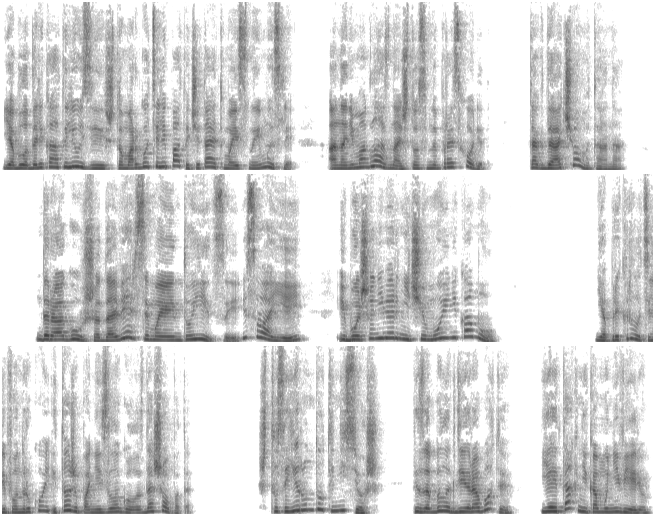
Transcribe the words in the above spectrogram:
Я была далека от иллюзии, что Марго телепат и читает мои сны и мысли. Она не могла знать, что со мной происходит. Тогда о чем это она? «Дорогуша, доверься моей интуиции и своей, и больше не верь ничему и никому». Я прикрыла телефон рукой и тоже понизила голос до шепота. «Что за ерунду ты несешь? Ты забыла, где я работаю? Я и так никому не верю,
